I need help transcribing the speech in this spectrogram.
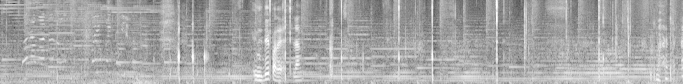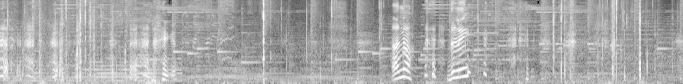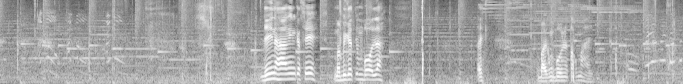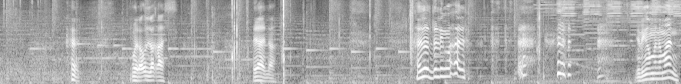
Hindi, parehas lang. ano? Duling? Hindi nahangin kasi. Mabigat yung bola. Ay. Bagong bunot ako mahal. Wala akong lakas. Ayan ah. Ano, duling mahal. Galingan mo naman.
